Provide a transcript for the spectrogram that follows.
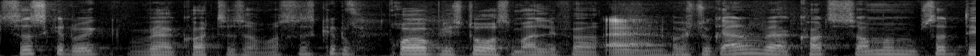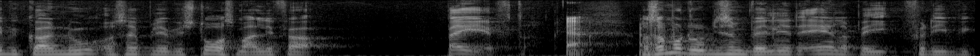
så skal du ikke være kort til sommer. Så skal du prøve at blive stor som aldrig før. ja. Og hvis du gerne vil være kort til sommer, så er det det, vi gør nu, og så bliver vi stor som aldrig før bagefter. Ja. Og så må du ligesom vælge et A eller B, fordi vi,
